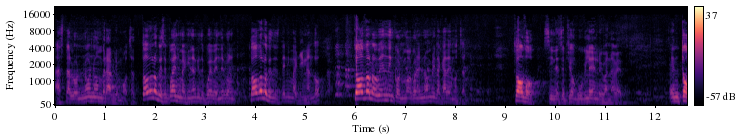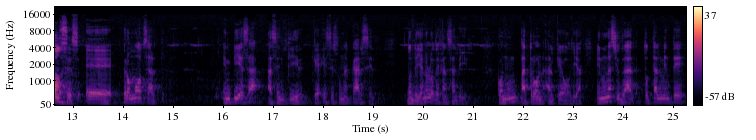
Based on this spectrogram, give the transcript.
hasta lo no nombrable Mozart. Todo lo que se puedan imaginar que se puede vender con todo lo que se estén imaginando, todo lo venden con, con el nombre y la cara de Mozart. Todo, sin excepción, googleenlo y van a ver. Entonces, eh, pero Mozart empieza a sentir que esa es una cárcel, donde ya no lo dejan salir, con un patrón al que odia, en una ciudad totalmente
